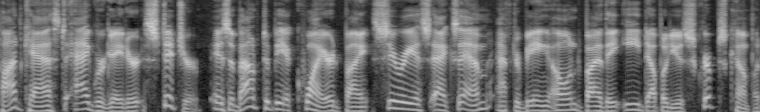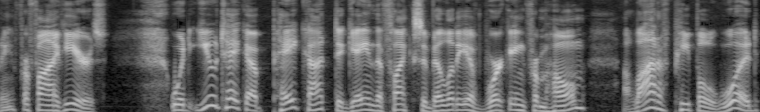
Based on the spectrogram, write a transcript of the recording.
Podcast aggregator Stitcher is about to be acquired by SiriusXM after being owned by the EW Scripps Company for five years. Would you take a pay cut to gain the flexibility of working from home? A lot of people would,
